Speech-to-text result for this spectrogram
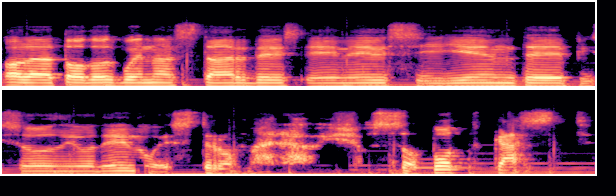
Hola a todos, buenas tardes en el siguiente episodio de nuestro maravilloso podcast.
